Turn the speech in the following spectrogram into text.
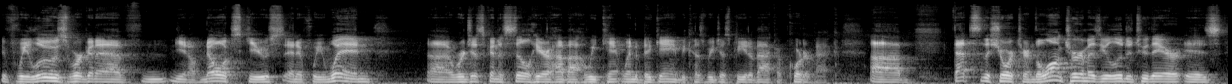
if we lose, we're gonna have you know no excuse, and if we win, uh, we're just going to still hear how about we can't win a big game because we just beat a backup quarterback. Uh, that's the short term. The long term, as you alluded to, there is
